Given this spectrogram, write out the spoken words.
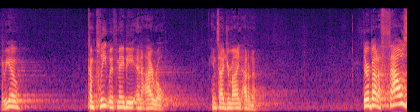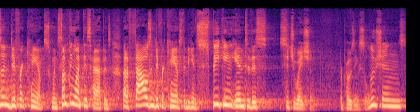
Here we go. Complete with maybe an eye roll inside your mind. I don't know. There are about a thousand different camps. When something like this happens, about a thousand different camps that begin speaking into this situation, proposing solutions,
